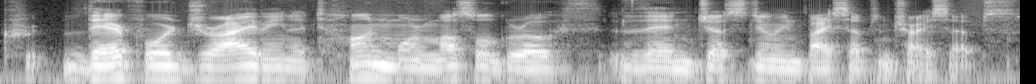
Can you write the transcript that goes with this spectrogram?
cr- therefore, driving a ton more muscle growth than just doing biceps and triceps.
